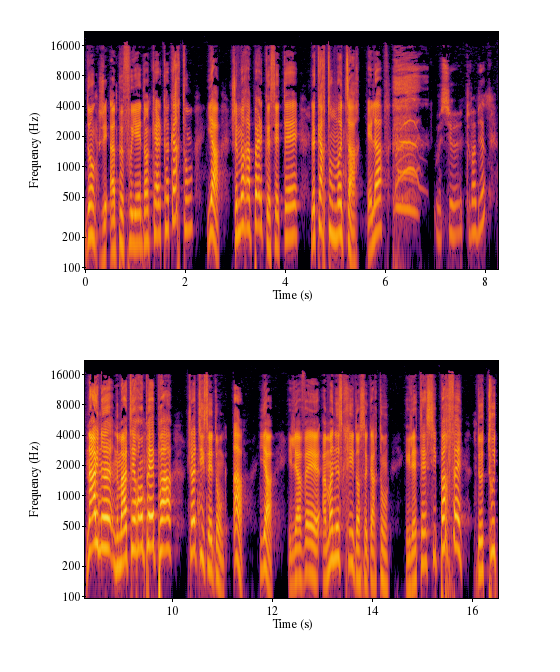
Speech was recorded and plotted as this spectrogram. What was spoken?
Donc j'ai un peu fouillé dans quelques cartons. Ya, je me rappelle que c'était le carton Mozart. Et là, Monsieur, tout va bien? Non, ne, ne m'interrompez pas. Je disais donc, ah, ya, il y avait un manuscrit dans ce carton. Il était si parfait, de toute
